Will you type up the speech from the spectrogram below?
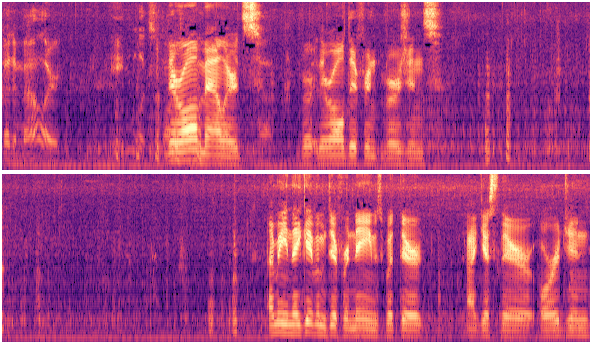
But a mallard, he looks smart. They're all mallards. Ver- They're all different versions. I mean, they give them different names, but their, I guess their origin,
